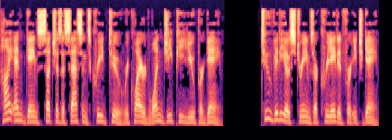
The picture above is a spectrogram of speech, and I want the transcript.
High-end games such as Assassin's Creed II required one GPU per game. Two video streams are created for each game.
